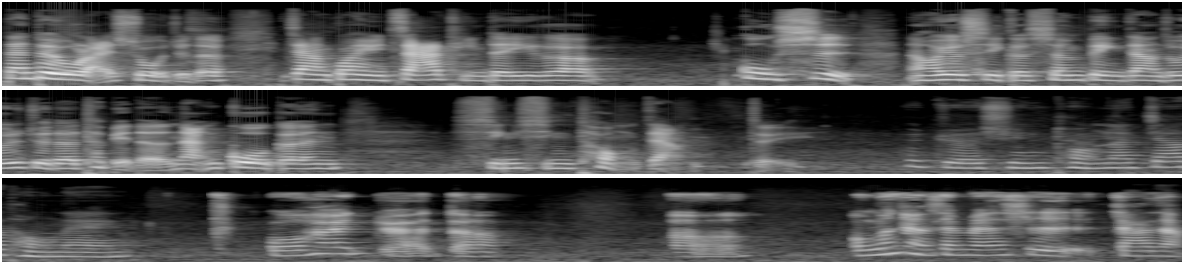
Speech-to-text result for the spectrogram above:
但对于我来说，我觉得这样关于家庭的一个故事，然后又是一个生病这样子，我就觉得特别的难过跟心心痛这样，对。会觉得心痛，那家童呢？我会觉得，呃，我们讲身边是家长、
